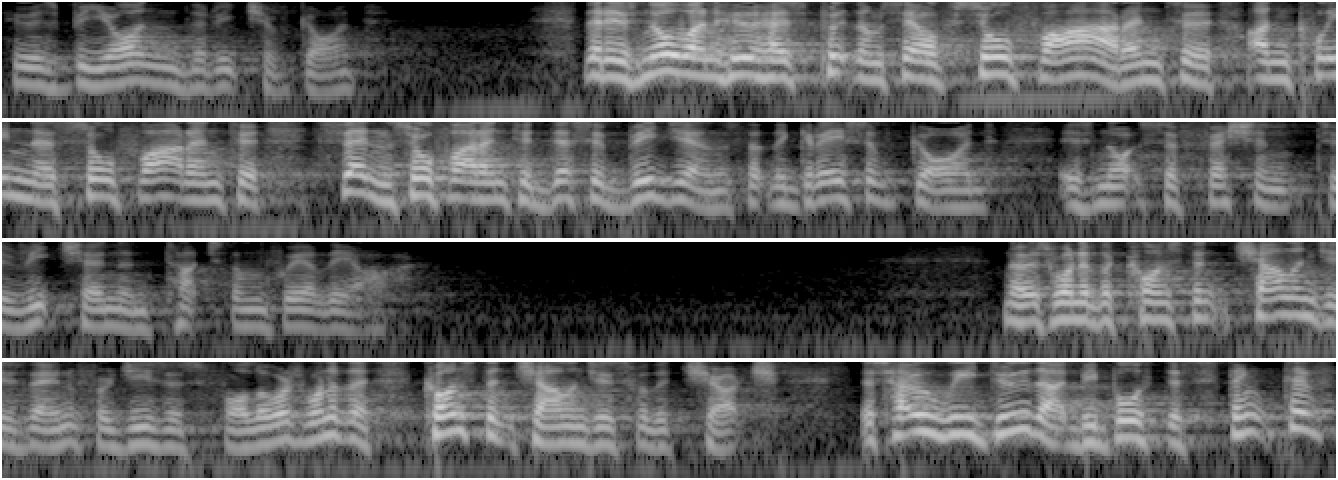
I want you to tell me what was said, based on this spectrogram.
who is beyond the reach of God. There is no one who has put themselves so far into uncleanness, so far into sin, so far into disobedience that the grace of God is not sufficient to reach in and touch them where they are. Now, it's one of the constant challenges then for Jesus' followers, one of the constant challenges for the church is how we do that, be both distinctive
